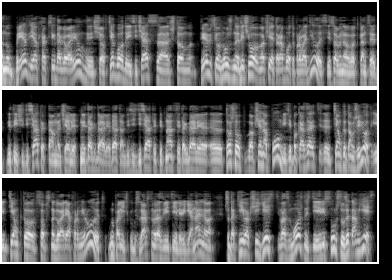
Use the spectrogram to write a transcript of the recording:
Ну, прежде, я, как всегда говорил, еще в те годы и сейчас, а, что прежде всего нужно, для чего вообще эта работа проводилась, особенно вот в конце 2010-х, там, в начале, ну и так далее, да, там, 2010 15 и так далее, э, то, что вообще напомнить и показать э, тем, кто там живет, и тем, кто, собственно говоря, формирует, ну, политику государственного развития или регионального, что такие вообще есть возможности и ресурсы уже там есть.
